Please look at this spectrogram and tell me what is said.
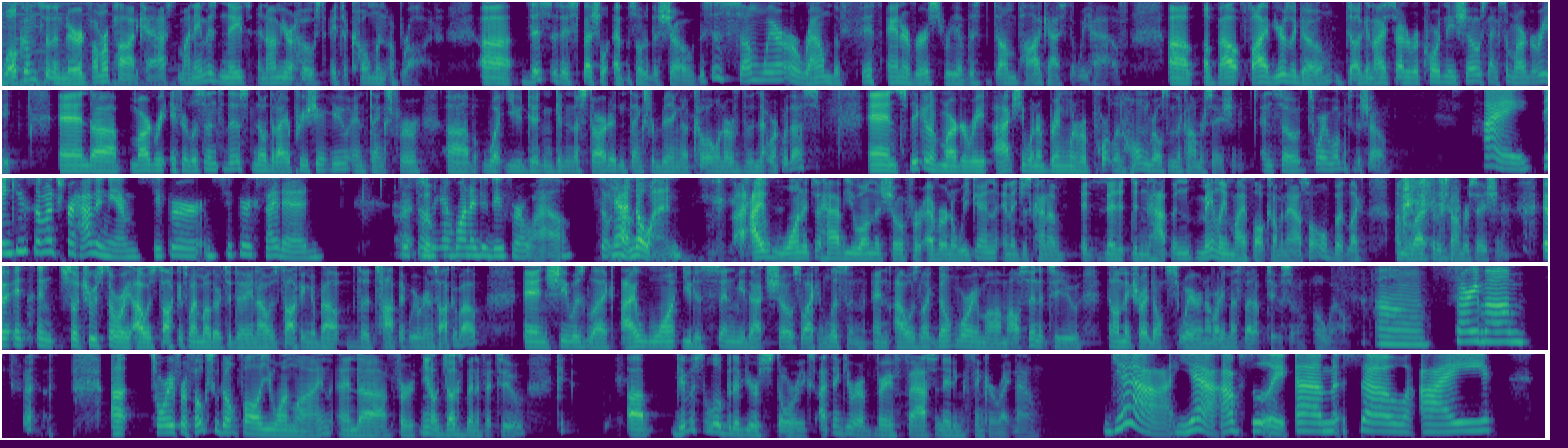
Welcome to the Nerd Farmer Podcast. My name is Nate, and I'm your host, a Tacoman abroad. Uh, this is a special episode of the show. This is somewhere around the fifth anniversary of this dumb podcast that we have. Uh, about five years ago, Doug and I started recording these shows thanks to Marguerite. And uh, Marguerite, if you're listening to this, know that I appreciate you and thanks for uh, what you did in getting us started and thanks for being a co-owner of the network with us. And speaking of Marguerite, I actually want to bring one of our Portland homegirls in the conversation. And so, Tori, welcome to the show. Hi, thank you so much for having me. I'm super, I'm super excited. All Just right, so- something I've wanted to do for a while. Don't Yeah, no. I- I've wanted to have you on the show forever in a weekend, and it just kind of it, it didn't happen. Mainly my fault because I'm an asshole, but like I'm glad for this conversation. And, and, and so, true story. I was talking to my mother today, and I was talking about the topic we were going to talk about, and she was like, "I want you to send me that show so I can listen." And I was like, "Don't worry, mom. I'll send it to you, and I'll make sure I don't swear." And I've already messed that up too. So, oh well. Oh, sorry, mom. Uh, Tori, for folks who don't follow you online, and uh, for you know Doug's benefit too, uh, give us a little bit of your story because I think you're a very fascinating thinker right now. Yeah, yeah, absolutely. Um, so I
